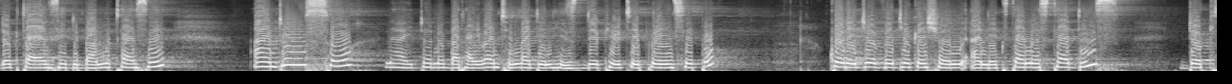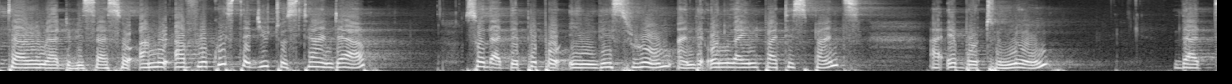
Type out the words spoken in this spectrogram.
Dr. Yazid Bamutaze. And also, now I don't know, but I want to imagine his deputy principal, College of Education and External Studies, Dr. Ronald Bisaso. I'm, I've requested you to stand up so that the people in this room and the online participants are able to know that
